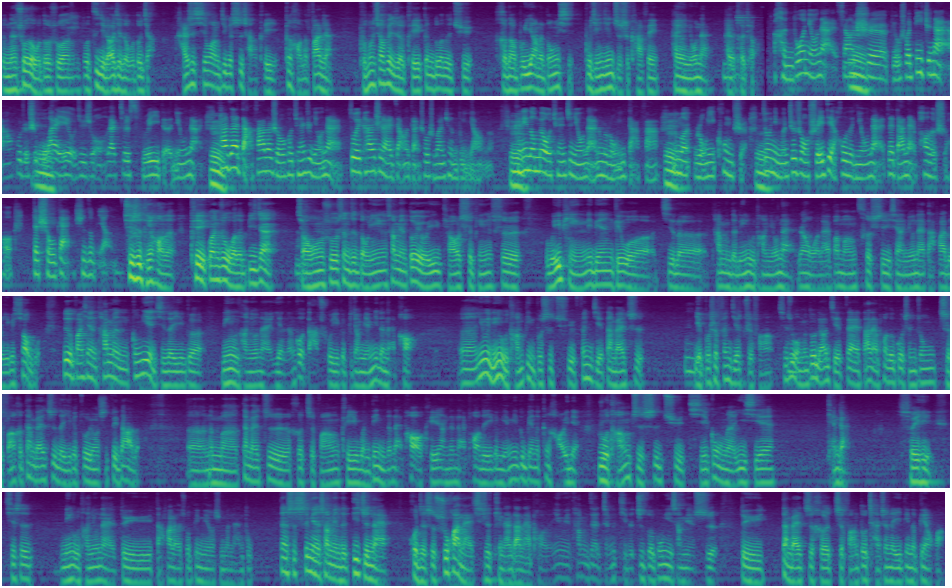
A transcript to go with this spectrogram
就能说的我都说，我自己了解的我都讲，还是希望这个市场可以更好的发展，普通消费者可以更多的去喝到不一样的东西，不仅仅只是咖啡，还有牛奶，还有特调。很多牛奶，像嗯。是比如说低脂奶啊，或者是国外也有这种 lactose free 的牛奶，嗯。它在打发的时候和全脂牛奶作为咖啡师来讲的感受是完全不一样的，肯定都没有全脂牛奶那么容易打发，嗯。那么容易控制。嗯。就你们这种水解后的牛奶，在打奶泡的时候的手感是怎么样的？其实挺好的，可以关注我的 B 站、小红书，甚至抖音上面都有一条视频是唯品那边给我寄了他们的零乳糖牛奶，让我来帮忙测试一下牛奶打发的一个效果。最后发现他们工业级的一个零乳糖牛奶也能够打出一个比较绵密的奶泡。呃，因为零乳糖并不是去分解蛋白质，嗯也不是分解脂肪。其实我们都了解，在打奶泡的过程中，脂肪和蛋白质的一个作用是最大的。呃，那么蛋白质和脂肪可以稳定你的奶泡，可以让你的奶泡的一个绵密度变得更好一点。乳糖只是去提供了一些甜感，所以其实零乳糖牛奶对于打发来说并没有什么难度。但是市面上面的低脂奶或者是舒化奶其实挺难打奶泡的，因为它们在整体的制作工艺上面是对于蛋白质和脂肪都产生了一定的变化。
